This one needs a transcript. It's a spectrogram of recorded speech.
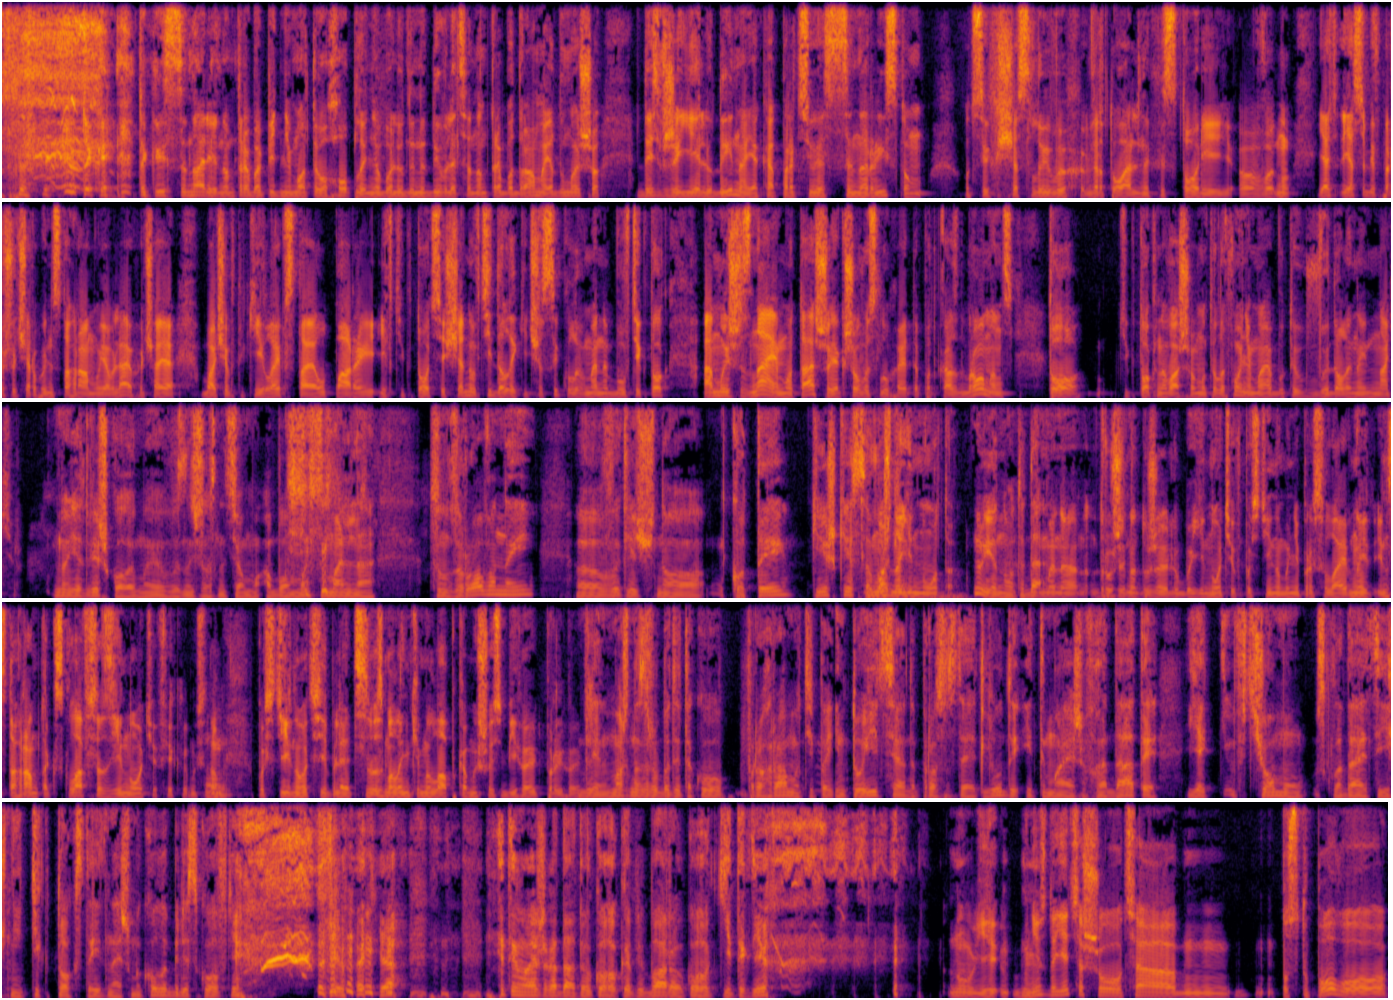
такий сценарій нам треба піднімати охоплення, бо люди не дивляться, нам треба драма. Я думаю, що десь вже є людина, яка працює сценаристом оцих щасливих віртуальних історій. е, В, ну, я, я собі в першу чергу інстаграм уявляю, хоча я бачив такі lifestyle пари і в Тіктоці ще ну, в ті далекі часи, коли в мене був Тікток. А ми ж знаємо, та, що якщо ви слухаєте подкаст Броманс, то Тікток на вашому телефоні має бути видалений нахер. Ну, є дві школи, ми визначились на цьому. Або максимально цензурований, е, виключно коти, кішки, собаки. можна єнота. Ну, єноти, У мене дружина дуже любить єнотів, постійно мені присилає. В неї інстаграм так склався з єнотів якимось. Там постійно оці, блядь, з маленькими лапками щось бігають, пригають. Блін, можна зробити таку програму, типу інтуїція, де просто стоять люди, і ти маєш вгадати, як, в чому складається їхній тік-ток. Стоїть, знаєш, Микола Білісков. ти маєш гадати, у кого капібара, у кого кітик. Ну, мені здається, що ця поступово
